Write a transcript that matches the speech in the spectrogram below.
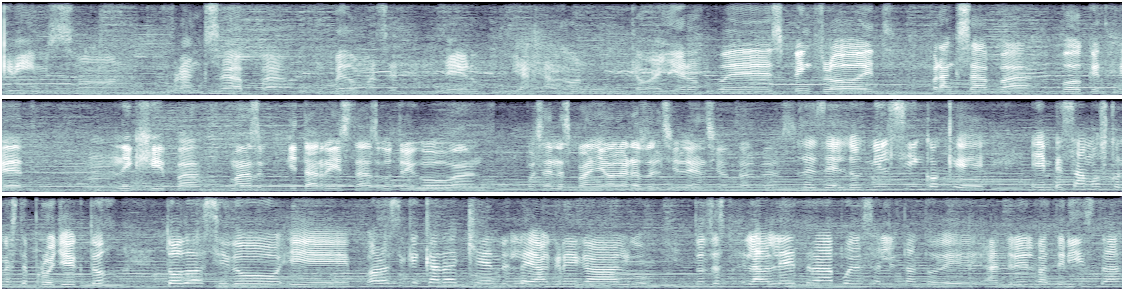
Crimson, Frank Zappa, un pedo más setentero, viajadón, caballero. Pues Pink Floyd, Frank Zappa, Buckethead, mm, Nick Hippa, más guitarristas, Guthrie Govan. Pues en español Eres del Silencio, tal vez. Desde el 2005 que empezamos con este proyecto, todo ha sido, eh, ahora sí que cada quien le agrega algo. Entonces la letra puede salir tanto de André el baterista,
